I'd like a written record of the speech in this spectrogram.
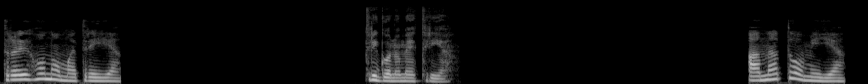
Trigonometría. Trigonometría. Anatomía.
